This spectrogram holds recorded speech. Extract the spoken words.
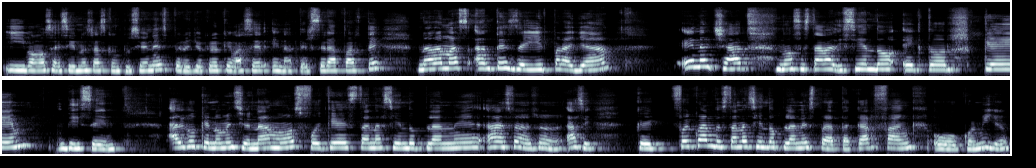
y vamos a decir nuestras conclusiones, pero yo creo que va a ser en la tercera parte. Nada más antes de ir para allá, en el chat nos estaba diciendo Héctor que dice... Algo que no mencionamos fue que están haciendo planes. Ah, espera, espera. Ah, sí. Que fue cuando están haciendo planes para atacar Fang o Colmillo.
